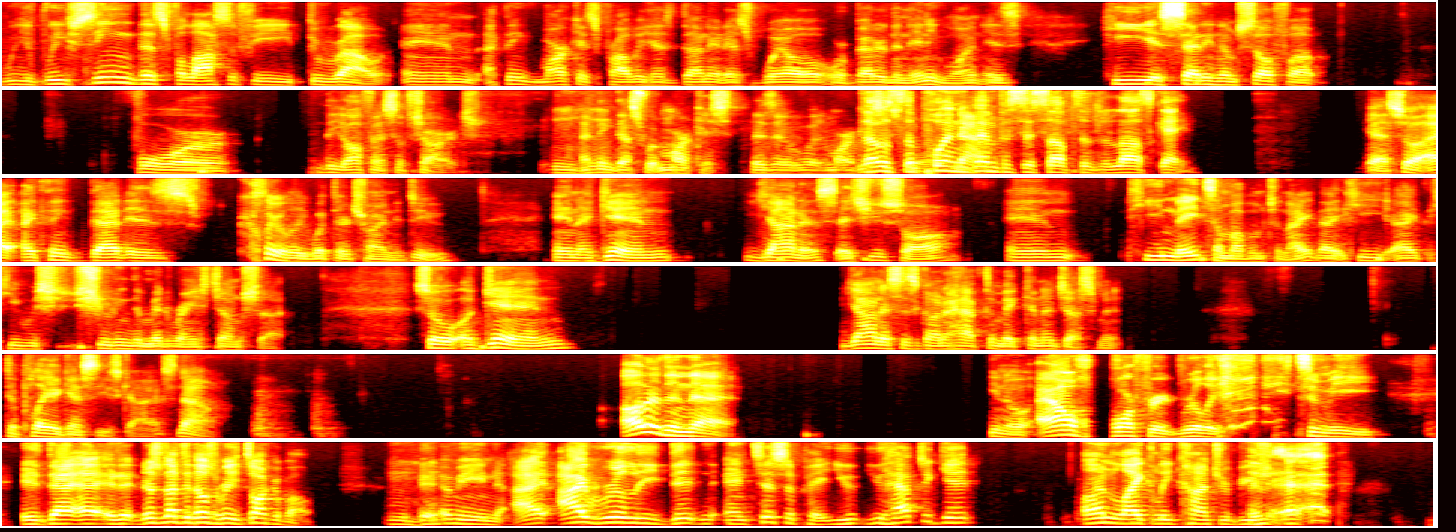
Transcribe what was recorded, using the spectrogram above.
we've we've seen this philosophy throughout, and I think Marcus probably has done it as well or better than anyone. Is he is setting himself up for the offensive charge. Mm-hmm. I think that's what Marcus is. What Marcus that was the point now. of emphasis after the last game. Yeah, so I, I think that is clearly what they're trying to do. And again, Giannis, as you saw, and he made some of them tonight. That he I, he was shooting the mid range jump shot. So again, Giannis is going to have to make an adjustment to play against these guys. Now, other than that, you know, Al Horford really, to me, is that it, there's nothing else to really talk about. Mm-hmm. I mean, I I really didn't anticipate you. You have to get unlikely contribution. And,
